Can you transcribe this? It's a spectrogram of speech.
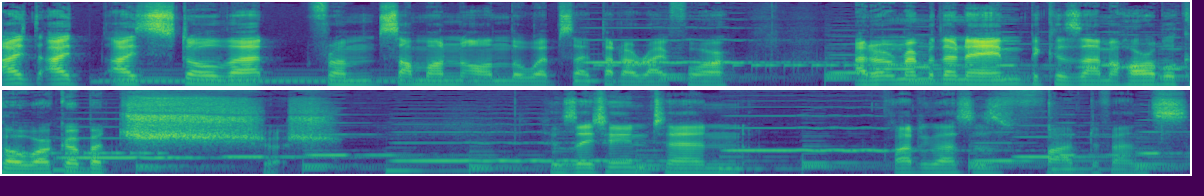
I I I stole that from someone on the website that I write for. I don't remember their name because I'm a horrible coworker, but shush. He was 18, 10, cloudy glasses, 5 defense.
